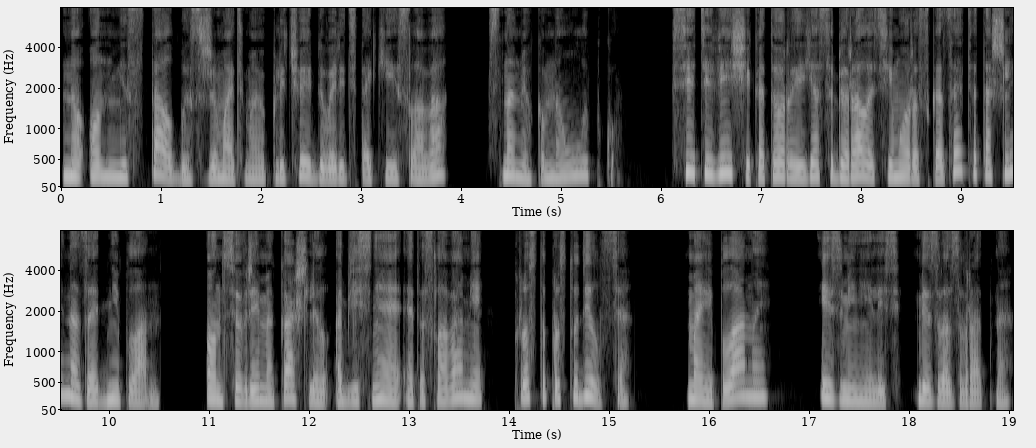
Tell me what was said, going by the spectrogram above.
но он не стал бы сжимать моё плечо и говорить такие слова с намёком на улыбку. Все те вещи, которые я собиралась ему рассказать, отошли на задний план. Он всё время кашлял, объясняя это словами, просто простудился. Мои планы изменились безвозвратно.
